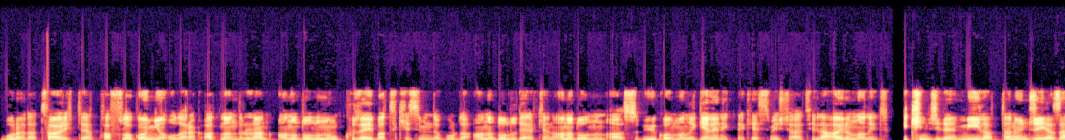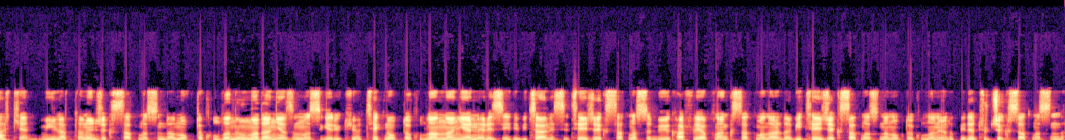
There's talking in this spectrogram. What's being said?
Burada tarihte Paflagonya olarak adlandırılan Anadolu'nun kuzeybatı kesiminde. Burada Anadolu derken Anadolu'nun A'sı büyük olmalı, gelenekte kesme işaretiyle ayrılmalıydı. İkinci de milattan önce yazarken milattan önce kısaltmasında nokta kullanılmadan yazılması gerekiyor. Tek nokta kullanılan yer neresiydi? Bir tanesi TC kısaltması, büyük harfle yapılan kısaltmalarda bir TC kısaltmasında nokta kullanıyorduk, bir de Türkçe kısaltmasında.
